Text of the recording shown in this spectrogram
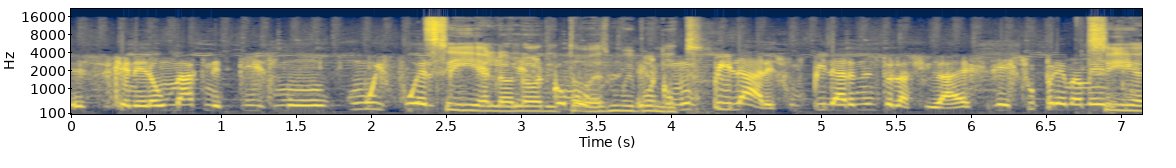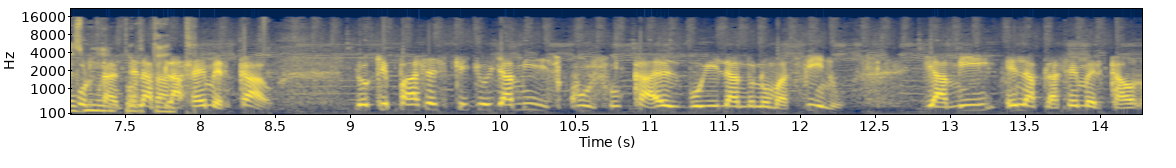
es genera un magnetismo muy fuerte. Sí, el olor y todo es muy bonito. como un pilar, es un pilar dentro de la ciudad, es, es supremamente Sí, es muy importante, la importante. plaza de mercado. Lo que pasa es que yo ya mi discurso cada vez voy hilándolo más fino. Y a mí en la plaza de mercado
